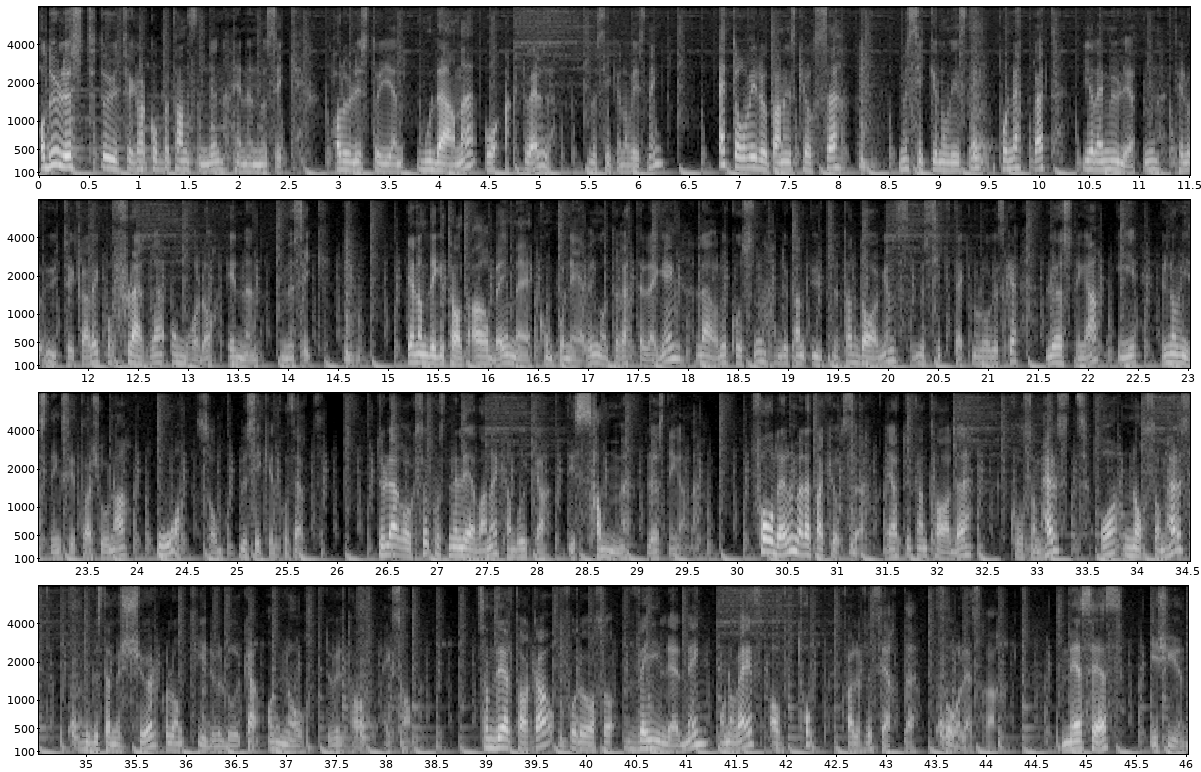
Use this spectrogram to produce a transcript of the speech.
Har du lyst til å utvikle kompetansen din innen musikk? Har du lyst til å gi en moderne og aktuell musikkundervisning? Etter- og videreutdanningskurset Musikkundervisning på nettbrett gir deg muligheten til å utvikle deg på flere områder innen musikk. Gjennom digitalt arbeid med komponering og tilrettelegging lærer du hvordan du kan utnytte dagens musikkteknologiske løsninger i undervisningssituasjoner og som musikkinteressert. Du lærer også hvordan elevene kan bruke de samme løsningene. Fordelen med dette kurset er at du kan ta det hvor som helst og når som helst. Du bestemmer selv hvor lang tid du vil bruke og når du vil ta eksamen. Som deltaker får du også veiledning underveis av topp kvalifiserte forelesere. Vi ses i skyen.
